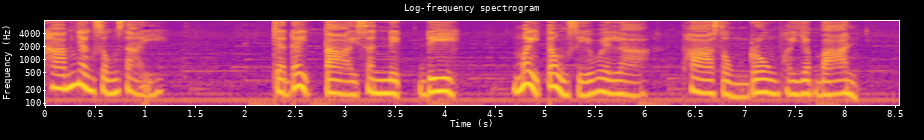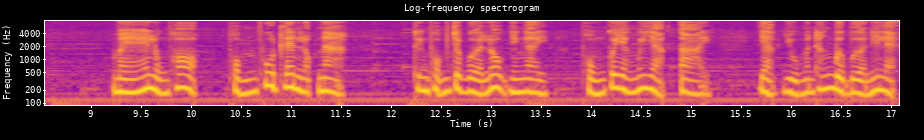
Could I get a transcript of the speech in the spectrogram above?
ถามอย่างสงสัย จะได้ตายสนิทดี ไม่ต้องเสียเวลา พาส่งโรงพยาบาล แม้หลวงพ่อ ผมพูดเล่นหรอกนาถึงผมจะเบื่อโลกยังไง ผมก็ยังไม่อยากตาย อยากอยู่มันทั้งเบื่อเบื่อๆนี่แหละ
